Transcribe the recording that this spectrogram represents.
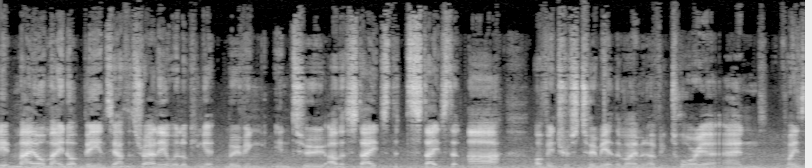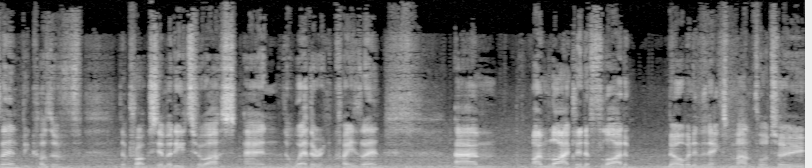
It may or may not be in South Australia. We're looking at moving into other states. The states that are of interest to me at the moment are Victoria and Queensland because of the proximity to us and the weather in Queensland. Um, I'm likely to fly to Melbourne in the next month or two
